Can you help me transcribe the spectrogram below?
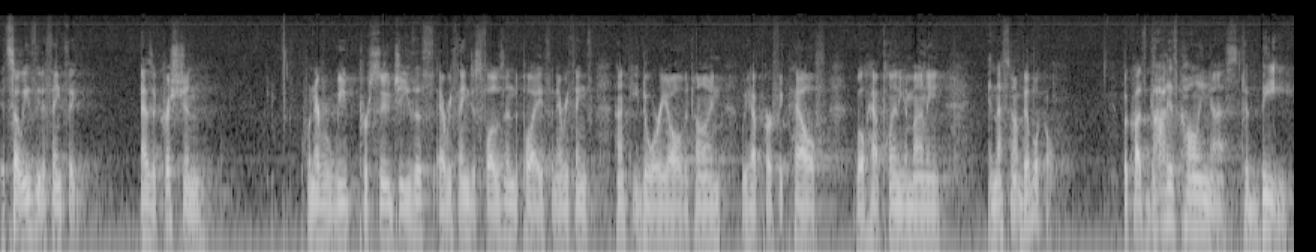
It's so easy to think that as a Christian, whenever we pursue Jesus, everything just flows into place and everything's hunky dory all the time. We have perfect health, we'll have plenty of money. And that's not biblical. Because God is calling us to be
